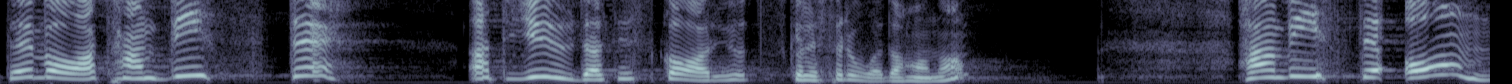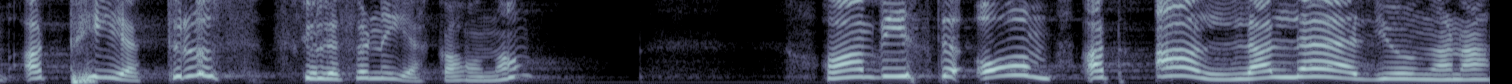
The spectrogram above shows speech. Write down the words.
det var att han visste att Judas Iskariot skulle förråda honom. Han visste om att Petrus skulle förneka honom. Och han visste om att alla lärjungarna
